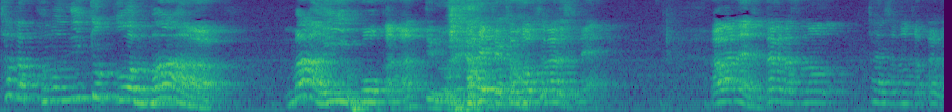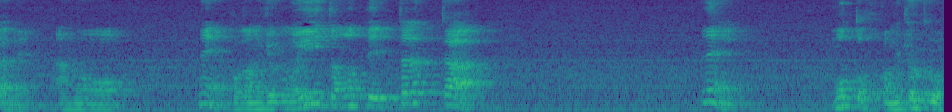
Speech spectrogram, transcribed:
ただこの2曲はまあまあいい方かなっていうのが入った可能性あるしね。分かんないですだからその最初の方がねあのね他の曲もいいと思っていただくかねもっと他の曲を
